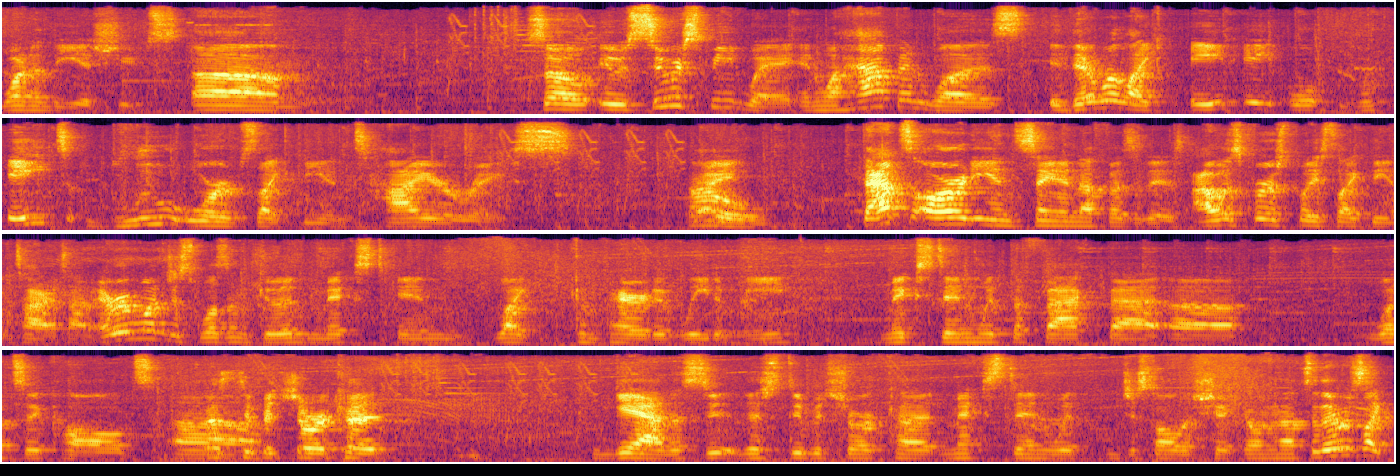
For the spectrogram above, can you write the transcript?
one of the issues. Um, so it was Sewer Speedway, and what happened was there were like eight eight eight blue orbs like the entire race. Right? Oh, That's already insane enough as it is. I was first place like the entire time. Everyone just wasn't good mixed in like comparatively to me, mixed in with the fact that uh, what's it called? Uh, a stupid shortcut. yeah, the stu- the stupid shortcut mixed in with just all the shit going on. So there was like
